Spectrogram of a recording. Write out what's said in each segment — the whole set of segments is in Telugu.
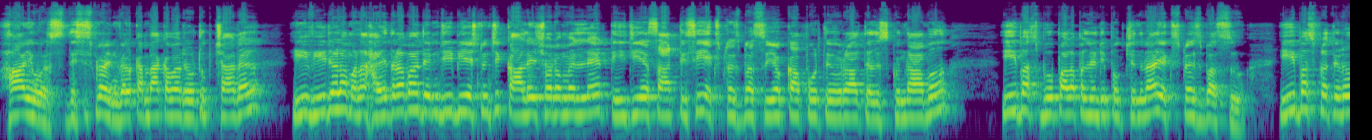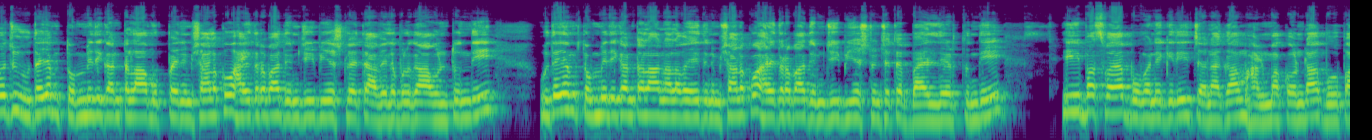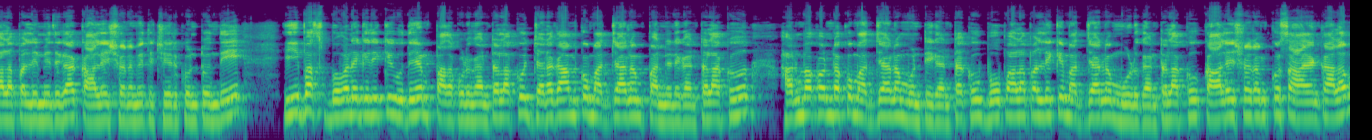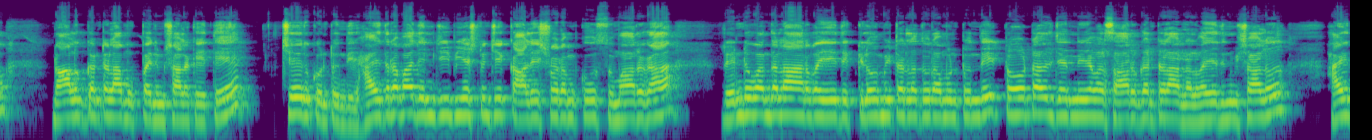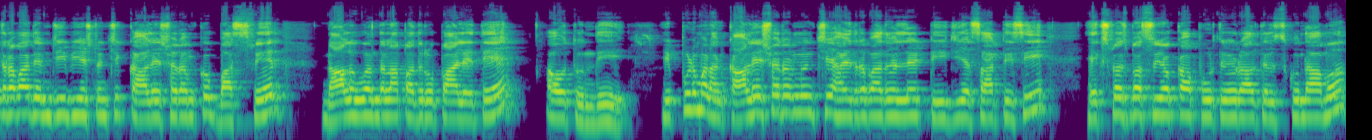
Hi yours this is Praveen welcome back our YouTube channel ఈ వీడియోలో మన హైదరాబాద్ ఎంజీబీఎస్ నుంచి కాళేశ్వరం వెళ్ళే టీజీఎస్ఆర్టీసీ ఎక్స్ప్రెస్ బస్సు యొక్క పూర్తి వివరాలు తెలుసుకుందాము. ఈ బస్ భూపాలపల్లి డిపోకు చెందిన ఎక్స్ప్రెస్ బస్సు. ఈ బస్ ప్రతిరోజు ఉదయం తొమ్మిది గంటల ముప్పై నిమిషాలకు హైదరాబాద్ ఎంజీబీఎస్లో అయితే అవైలబుల్గా ఉంటుంది. ఉదయం తొమ్మిది గంటల నలభై ఐదు నిమిషాలకు హైదరాబాద్ ఎంజీబీఎస్ నుంచి అయితే బయలుదేరుతుంది. ఈ బస్ వయ భువనగిరి జనగాం హన్మకొండ భూపాలపల్లి మీదుగా కాళేశ్వరం అయితే చేరుకుంటుంది. ఈ బస్ భువనగిరికి ఉదయం పదకొండు గంటలకు జనగాంకు మధ్యాహ్నం పన్నెండు గంటలకు హన్మకొండకు మధ్యాహ్నం ఒంటి గంటకు భూపాలపల్లికి మధ్యాహ్నం మూడు గంటలకు కాళేశ్వరంకు సాయంకాలం నాలుగు గంటల ముప్పై నిమిషాలకైతే చేరుకుంటుంది. హైదరాబాద్ ఎంజీబీఎస్ నుంచి కాళేశ్వరంకు సుమారుగా రెండు వందల అరవై ఐదు కిలోమీటర్ల దూరం ఉంటుంది. టోటల్ జర్నీ అవర్స్ ఆరు గంటల నలభై ఐదు నిమిషాలు. హైదరాబాద్ ఎంజీబీఎస్ నుంచి కాళేశ్వరంకు బస్ ఫేర్ నాలుగు వందల పది రూపాయలైతే అవుతుంది. ఇప్పుడు మనం కాళేశ్వరం నుంచి హైదరాబాద్ వెళ్ళే టీజీఎస్ఆర్టీసీ ఎక్స్ప్రెస్ బస్సు యొక్క పూర్తి వివరాలు తెలుసుకుందాము.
